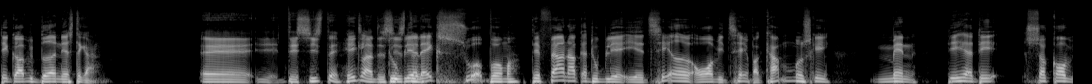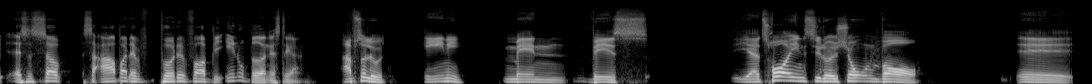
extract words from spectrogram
det gør vi bedre næste gang? Øh, det sidste. Helt klart det Du sidste. bliver da ikke sur på mig. Det er fair nok, at du bliver irriteret over, at vi taber kampen måske, men det her, det, så, går vi, altså, så, så arbejder vi på det for at blive endnu bedre næste gang. Absolut. Enig. Men hvis... Jeg tror i en situation, hvor øh,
